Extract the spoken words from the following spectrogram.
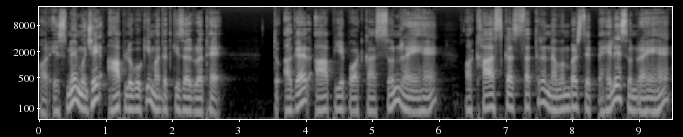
और इसमें मुझे आप लोगों की मदद की ज़रूरत है। तो अगर आप ये पॉडकास्ट सुन रहे हैं और ख़ासकर 17 नवंबर से पहले सुन रहे हैं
